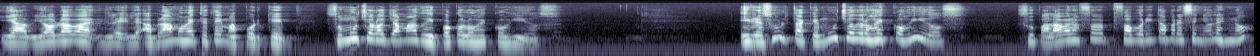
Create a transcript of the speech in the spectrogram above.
y yo hablaba, le, hablamos este tema porque son muchos los llamados y pocos los escogidos. Y resulta que muchos de los escogidos, su palabra favorita para el Señor es no.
